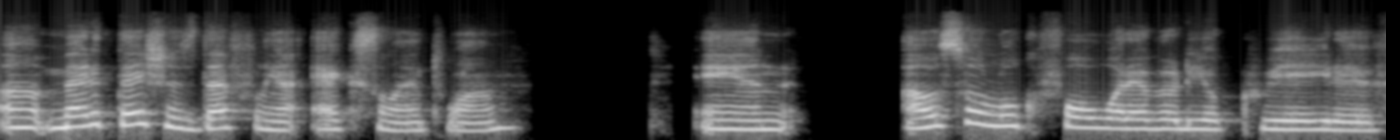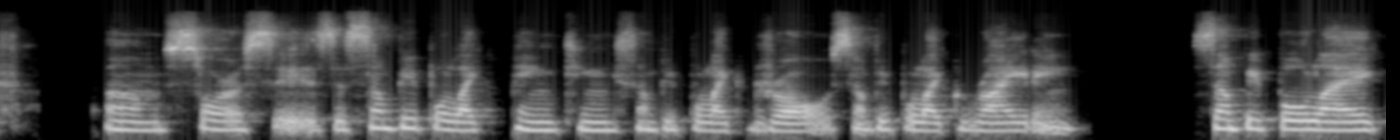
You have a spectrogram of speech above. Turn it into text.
uh, meditation is definitely an excellent one and also look for whatever your creative um, source is. Some people like painting, some people like draw, some people like writing, some people like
